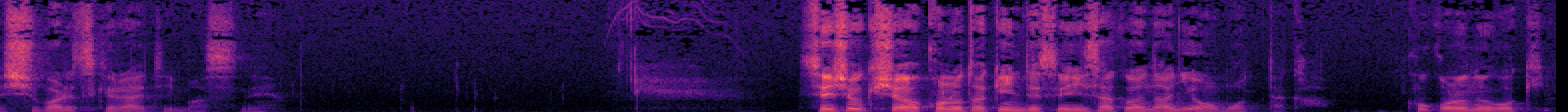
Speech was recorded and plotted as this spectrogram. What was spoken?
縛り付けられていますね。聖書記者はこの時にですね、イサクは何を思ったか、心の動き、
